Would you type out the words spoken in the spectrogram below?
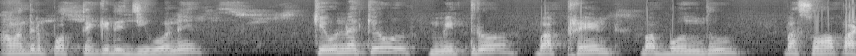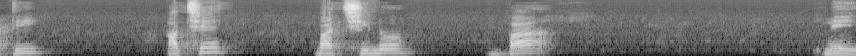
আমাদের প্রত্যেকেরই জীবনে কেউ না কেউ মিত্র বা ফ্রেন্ড বা বন্ধু বা সহপাঠী আছে বা ছিল বা নেই।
